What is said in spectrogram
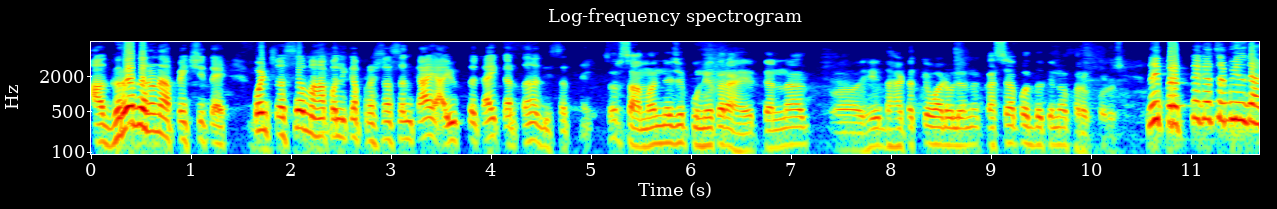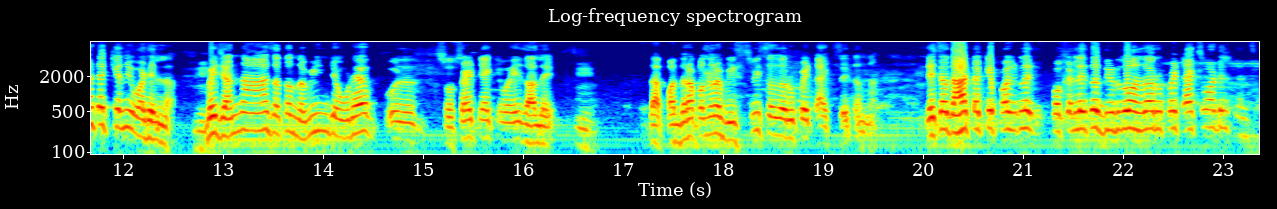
आग्रह धरणं अपेक्षित आहे. पण तसं महापालिका प्रशासन काय आयुक्त काय करताना दिसत नाही. सर सामान्य जे पुणेकर आहेत त्यांना हे दहा टक्के वाढवल्यानं कशा पद्धतीनं फरक पडू शकतो? नाही प्रत्येकाचं बिल दहा टक्क्यांनी वाढेल ना. म्हणजे ज्यांना आज आता नवीन जेवढ्या सोसायट्या किंवा हे झालंय पंधरा पंधरा वीस वीस हजार रुपये टॅक्स आहे त्यांना. त्याच्या दहा टक्के पकडले पकडले तर दीड दोन हजार रुपये टॅक्स वाढेल त्यांचा.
